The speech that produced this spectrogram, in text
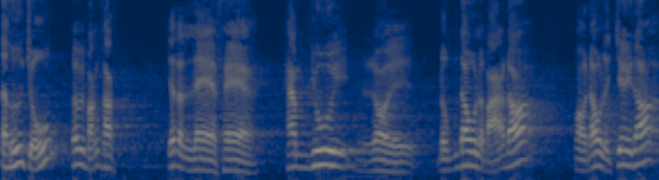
tự chủ đối với bản thân. Trở thành lè phè, ham vui, rồi đụng đâu là bả đó, ngồi đâu là chơi đó,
